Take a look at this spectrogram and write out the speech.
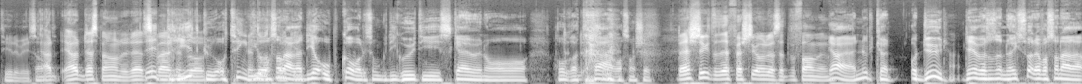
tydeligvis. sant? Ja, det er spennende. Det, Det skal er være 100 dritkult. Og ting, de, 100 gjør sånn der, de har oppgaver. liksom, De går ut i skauen og hogger trær og sånn shit. Det er sjukt at det er første gang du har sett på Farmen. Ja, ja, null kødd. Og dude, det var sånn, når jeg så det, var sånn der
